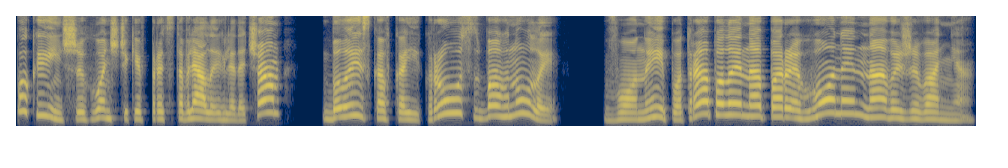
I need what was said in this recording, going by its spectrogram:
Поки інших гонщиків представляли глядачам, блискавка і Круз збагнули. Вони потрапили на перегони на виживання.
